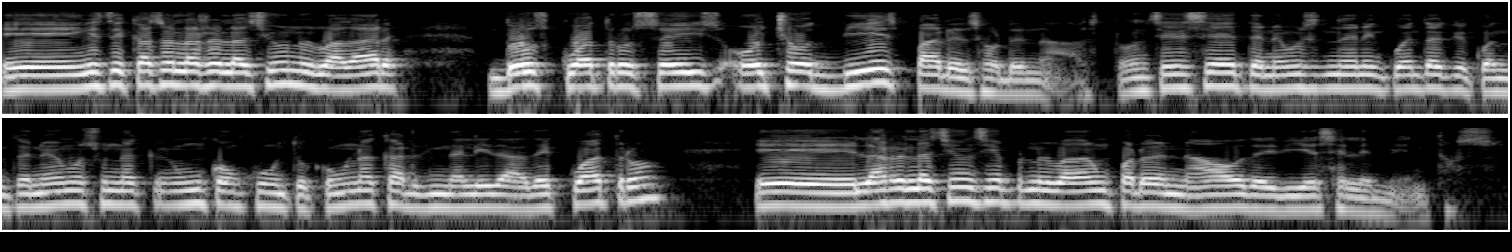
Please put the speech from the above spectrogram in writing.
Eh, en este caso la relación nos va a dar 2, 4, 6, 8, 10 pares ordenados. Entonces eh, tenemos que tener en cuenta que cuando tenemos un conjunto con una cardinalidad de 4, eh, la relación siempre nos va a dar un par ordenado de 10 elementos.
